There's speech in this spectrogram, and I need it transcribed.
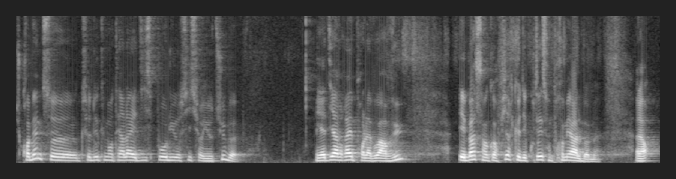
Je crois bien que ce, documentaire-là est dispo lui aussi sur YouTube. Et à dire vrai, pour l'avoir vu, eh ben, c'est encore pire que d'écouter son premier album. Alors,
